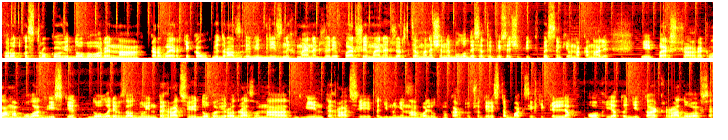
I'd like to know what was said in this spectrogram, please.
короткострокові договори на Car Vertical від, раз, від різних менеджерів. Перший менеджер це в мене ще не було 10 тисяч підписників на каналі, і перша реклама була 200 доларів за одну інтеграцію, і договір одразу на дві інтеграції. Тоді мені на валютну карту 400 баксів тільки ляп. Ох, я тоді так радувався.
